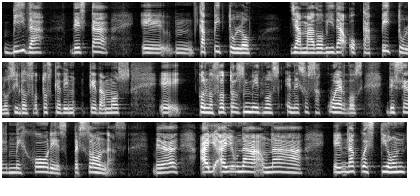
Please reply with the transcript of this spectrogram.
vida, de este capítulo llamado vida o capítulo, si nosotros quedamos eh, con nosotros mismos en esos acuerdos de ser mejores personas, ¿verdad? Hay, hay una, una, una cuestión,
